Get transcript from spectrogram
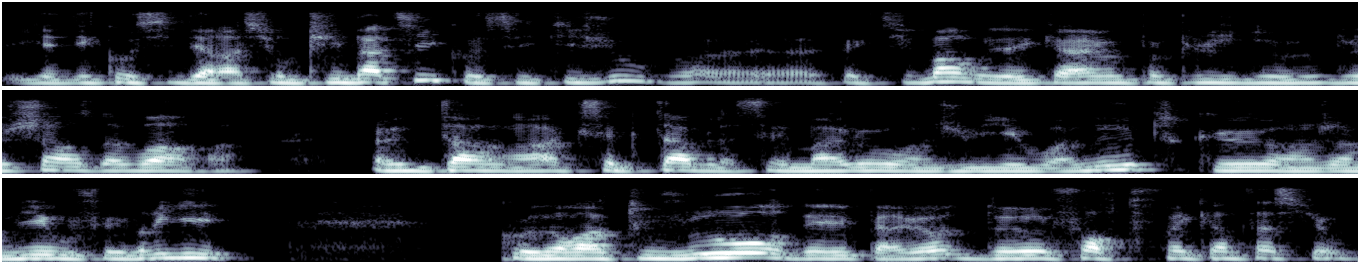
Il y a des considérations climatiques aussi qui jouent. Euh, effectivement, vous avez quand même un peu plus de, chances d'avoir un temps acceptable à Saint-Malo en juillet ou en août qu'en janvier ou février qu'on aura toujours des périodes de forte fréquentation.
